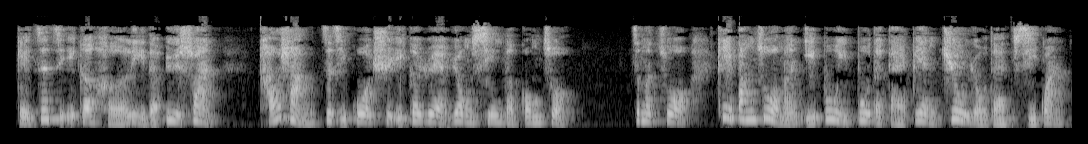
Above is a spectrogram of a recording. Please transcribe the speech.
给自己一个合理的预算，犒赏自己过去一个月用心的工作。这么做可以帮助我们一步一步的改变旧有的习惯。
